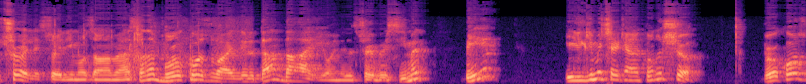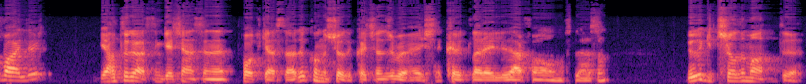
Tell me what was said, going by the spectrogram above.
şöyle söyleyeyim o zaman ben sana. Brock Osweiler'dan daha iyi oynadı Trevor Seaman. Benim ilgimi çeken konu şu. Brock Osweiler ya hatırlarsın geçen sene podcastlerde konuşuyorduk. Kaçıncı böyle işte 40'lar 50'ler falan olması lazım. Diyordu ki çalım attı.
